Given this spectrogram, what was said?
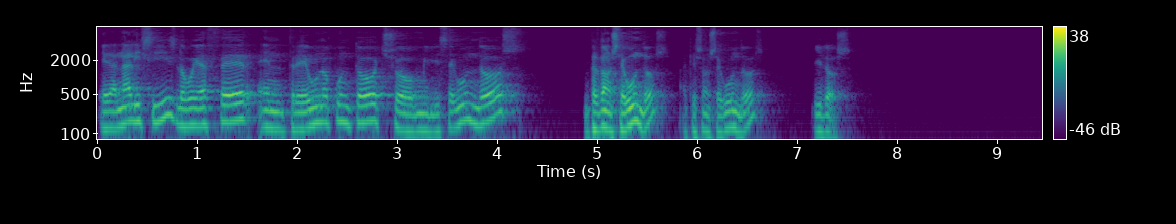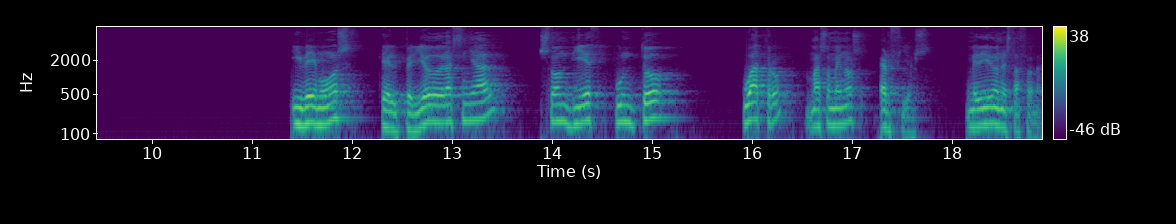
el análisis lo voy a hacer entre 1.8 milisegundos, perdón, segundos, aquí son segundos, y 2. Y vemos que el periodo de la señal son 10.1 4 más o menos hercios, medido en esta zona.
